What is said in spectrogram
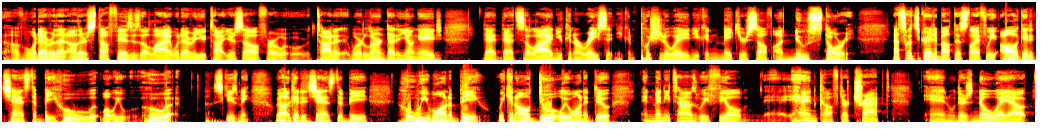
of whatever that other stuff is is a lie, whatever you taught yourself or, or taught it or learned at a young age, that that's a lie and you can erase it, you can push it away and you can make yourself a new story. That's what's great about this life. We all get a chance to be who what we who excuse me. We all get a chance to be who we want to be. We can all do what we want to do. And many times we feel eh, handcuffed or trapped and there's no way out.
